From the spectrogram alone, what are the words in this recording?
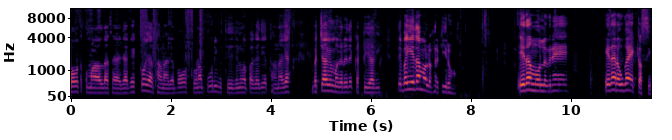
ਬਹੁਤ ਕਮਾਲ ਦਾ ਸਾਈਜ਼ ਆ ਗਿਆ। ਇੱਕੋ ਜਿਹਾ ਥਾਣਾ ਗਿਆ ਬਹੁਤ ਸੋਹਣਾ ਪੂਰੀ ਵਿੱਥੀ ਜਿਹਨੂੰ ਆਪਾਂ ਕਹਦੇ ਥਾਣਾ ਗਿਆ ਬੱਚਾ ਵੀ ਮਗਰ ਇਹਦੇ ਕੱਟੀ ਆ ਗਈ। ਤੇ ਬਾਈ ਇਹਦਾ ਮੁੱਲ ਫਿਰ ਕੀ ਰਹੂ? ਇਹਦਾ ਮੁੱਲ ਵੀਰੇ ਇਹਦਾ ਰਹੂਗਾ 180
